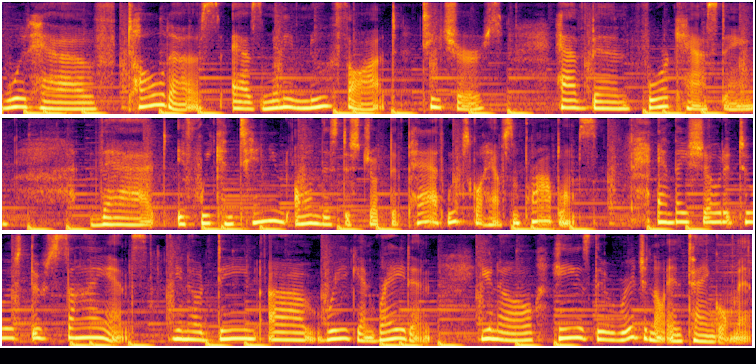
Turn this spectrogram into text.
would have told us, as many new thought teachers have been forecasting, that if we continued on this destructive path, we was going to have some problems. And they showed it to us through science. You know, Dean uh, Regan, Radin, you know, he is the original entanglement.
